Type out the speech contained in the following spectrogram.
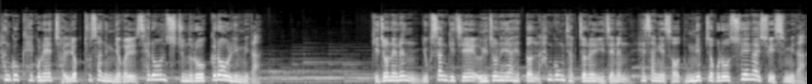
한국 해군의 전력 투사 능력을 새로운 수준으로 끌어올립니다. 기존에는 육상기지에 의존해야 했던 항공작전을 이제는 해상에서 독립적으로 수행할 수 있습니다.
